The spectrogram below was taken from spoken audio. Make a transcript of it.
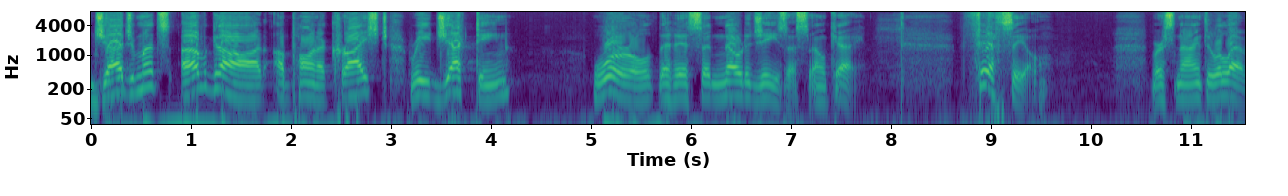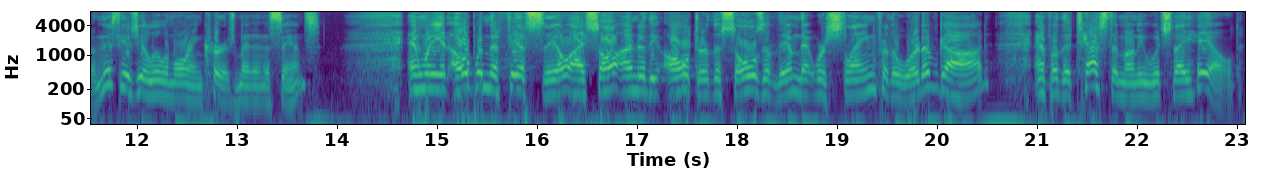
judgments of God upon a Christ rejecting world that has said no to Jesus. Okay. Fifth seal, verse 9 through 11. This gives you a little more encouragement in a sense. And when he had opened the fifth seal, I saw under the altar the souls of them that were slain for the word of God and for the testimony which they held.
